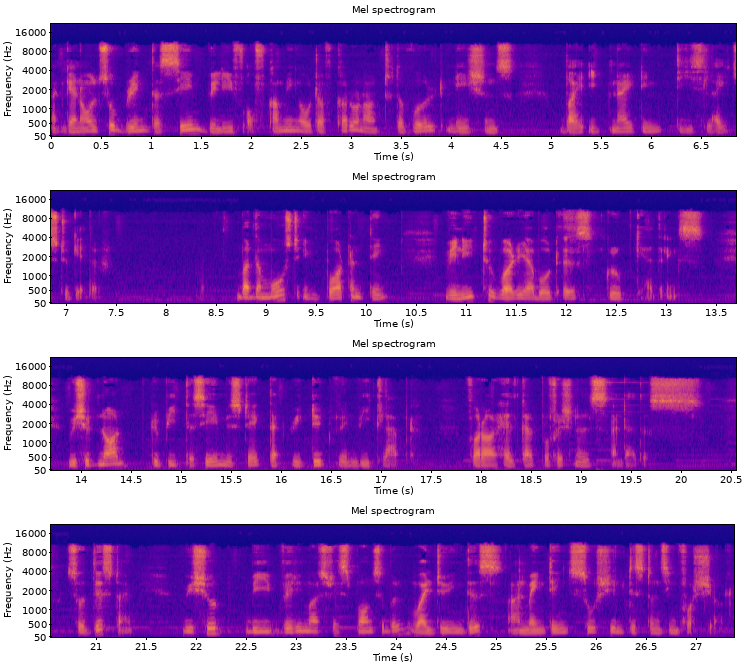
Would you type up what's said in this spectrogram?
and can also bring the same belief of coming out of Corona to the world nations by igniting these lights together. But the most important thing we need to worry about is group gatherings. We should not repeat the same mistake that we did when we clapped for our healthcare professionals and others. So, this time we should be very much responsible while doing this and maintain social distancing for sure.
